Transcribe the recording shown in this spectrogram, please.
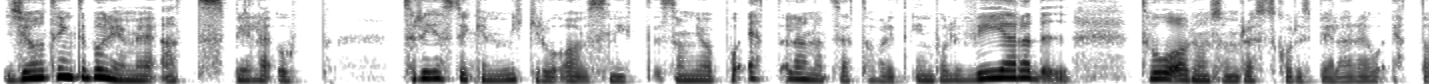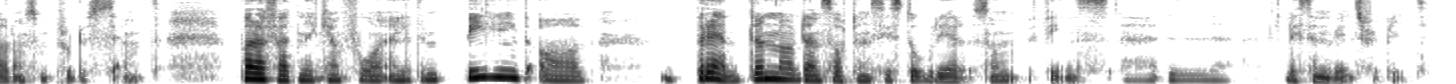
Jag tänkte börja med att spela upp tre stycken mikroavsnitt som jag på ett eller annat sätt har varit involverad i. Två av dem som röstskådespelare och ett av dem som producent. Bara för att ni kan få en liten bild av bredden av den sortens historier som finns i Listen, Rinse, Repeat.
